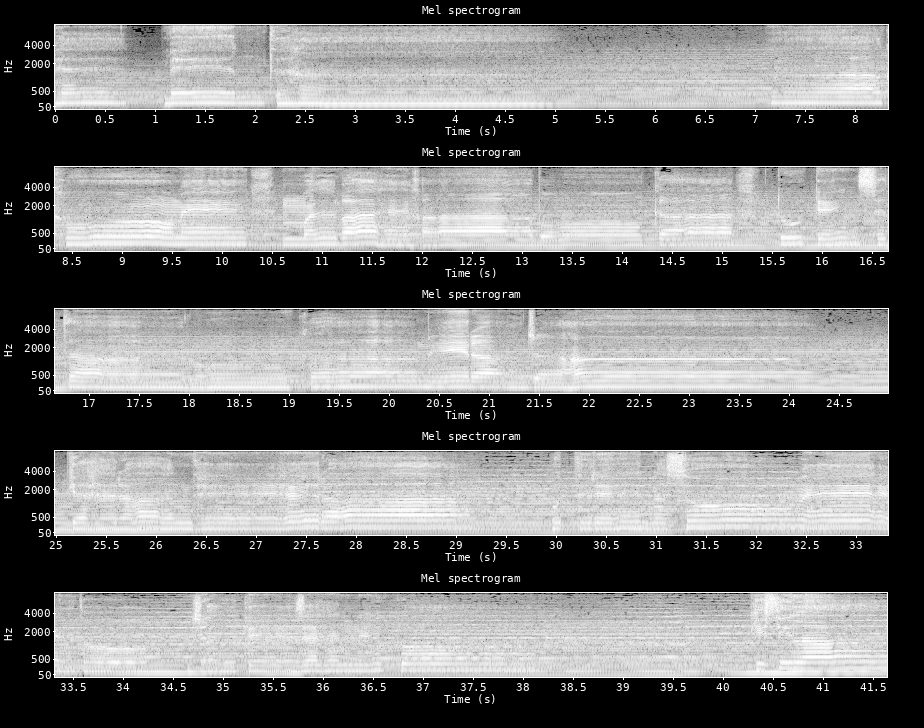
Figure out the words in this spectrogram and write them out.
हैं बेइंतहा। आँखों में मलबा है ख्वाबों का टूटे सितारों का मेरा जहाँ गहरा अंधेरा उतरे नसों में तो जलते जहन को किसी लाए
